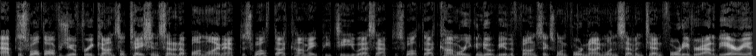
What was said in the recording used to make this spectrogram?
Aptus Wealth offers you a free consultation. Set it up online, aptuswealth.com, A-P-T-U-S, aptuswealth.com, or you can do it via the phone, 614-917-1040. If you're out of the area,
